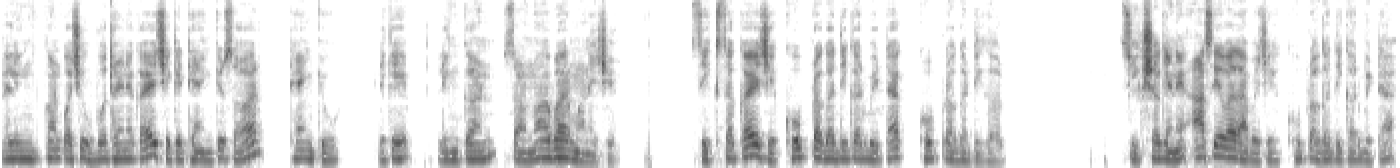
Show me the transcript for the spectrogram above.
અને લિંકન પછી ઊભો થઈને કહે છે કે thank you sir thank you એટલે કે લિંકન સરનો આભાર માને છે. શિક્ષક કહે છે, ખૂબ પ્રગતિ કર બેટા, ખૂબ પ્રગતિ કર. શિક્ષક એને આશીર્વાદ આપે છે, ખૂબ પ્રગતિ કર બેટા,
